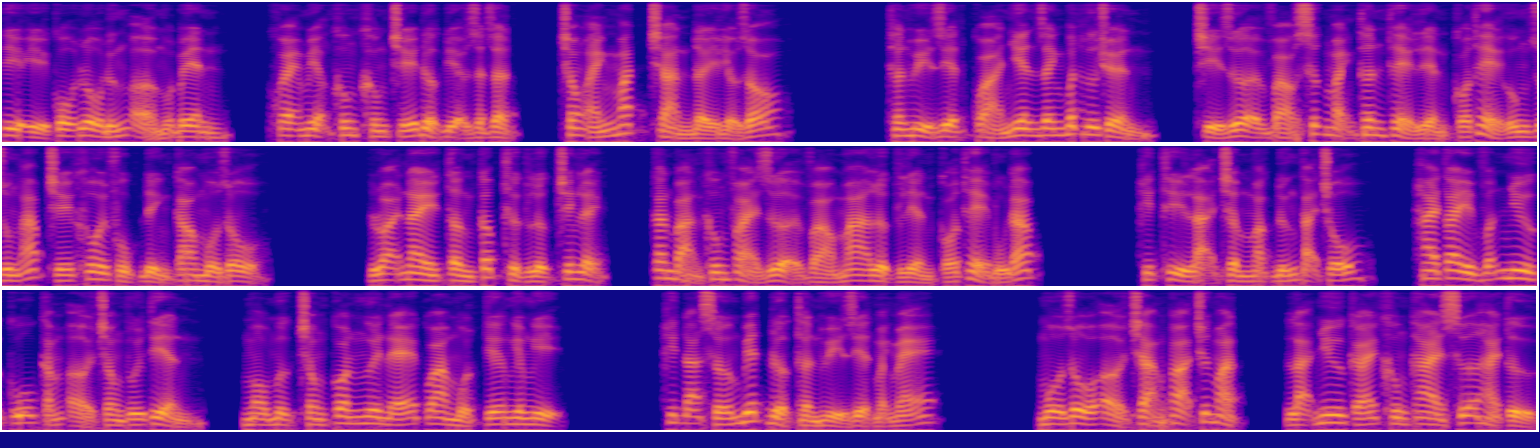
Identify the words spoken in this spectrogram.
Tỉ ỉ cô lô đứng ở một bên, khoe miệng không khống chế được địa giật giật, trong ánh mắt tràn đầy hiểu rõ. Thân hủy diệt quả nhiên danh bất hư truyền, chỉ dựa vào sức mạnh thân thể liền có thể ung dung áp chế khôi phục đỉnh cao mồ rộ loại này tầng cấp thực lực trên lệnh căn bản không phải dựa vào ma lực liền có thể bù đắp. Hít thì lại trầm mặc đứng tại chỗ, hai tay vẫn như cũ cắm ở trong túi tiền, màu mực trong con ngươi né qua một tiếng nghiêm nghị. Hít đã sớm biết được thần hủy diệt mạnh mẽ, mộ rồ ở trạm bạ trước mặt, lại như cái không khai sữa hải tử.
